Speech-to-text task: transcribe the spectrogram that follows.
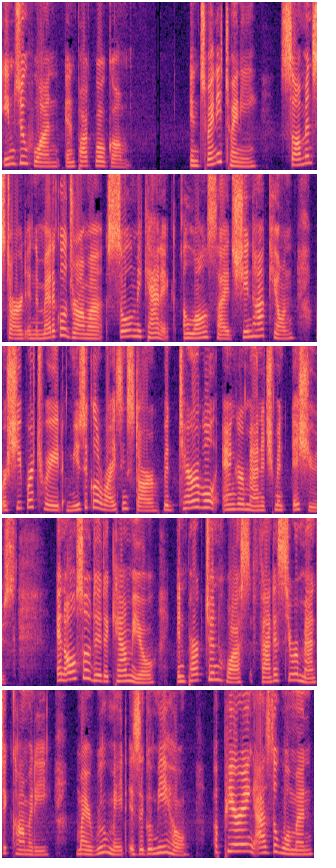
Im Joo Hwan and Park Bo Gum. In 2020, Somin starred in the medical drama Soul Mechanic alongside Shin Ha-kyun, where she portrayed a musical rising star with terrible anger management issues, and also did a cameo in Park Jun-hwa's fantasy romantic comedy My Roommate is a Gumiho, appearing as the woman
